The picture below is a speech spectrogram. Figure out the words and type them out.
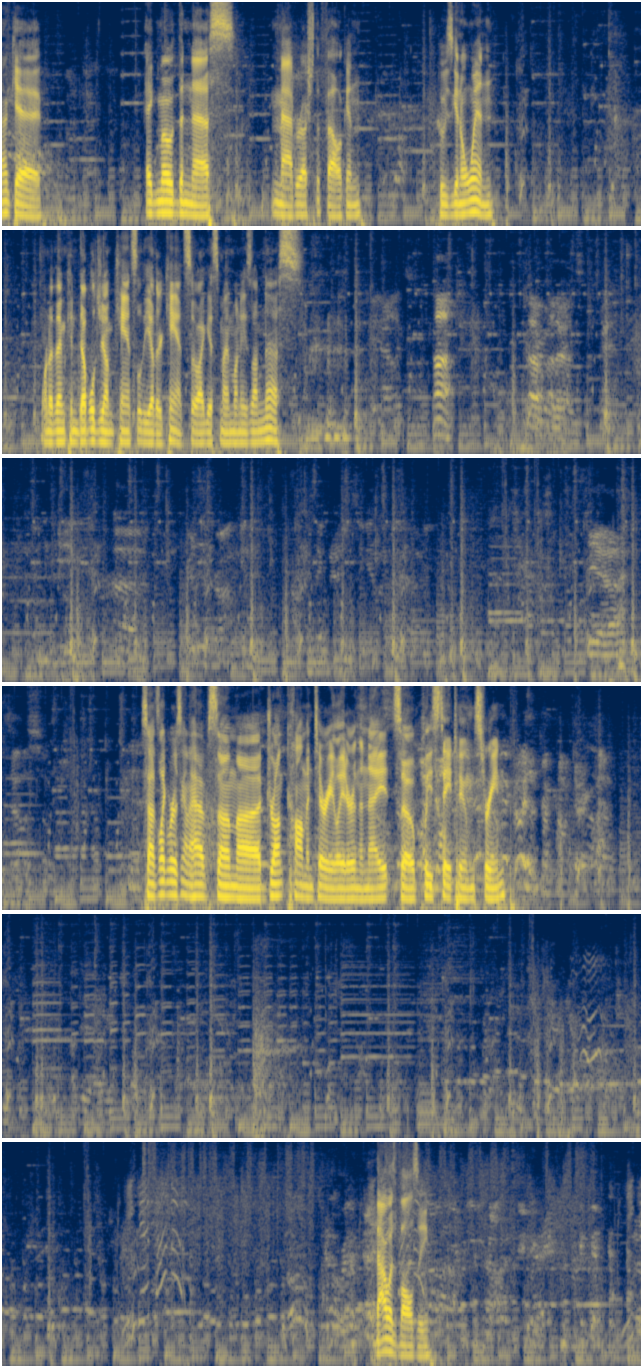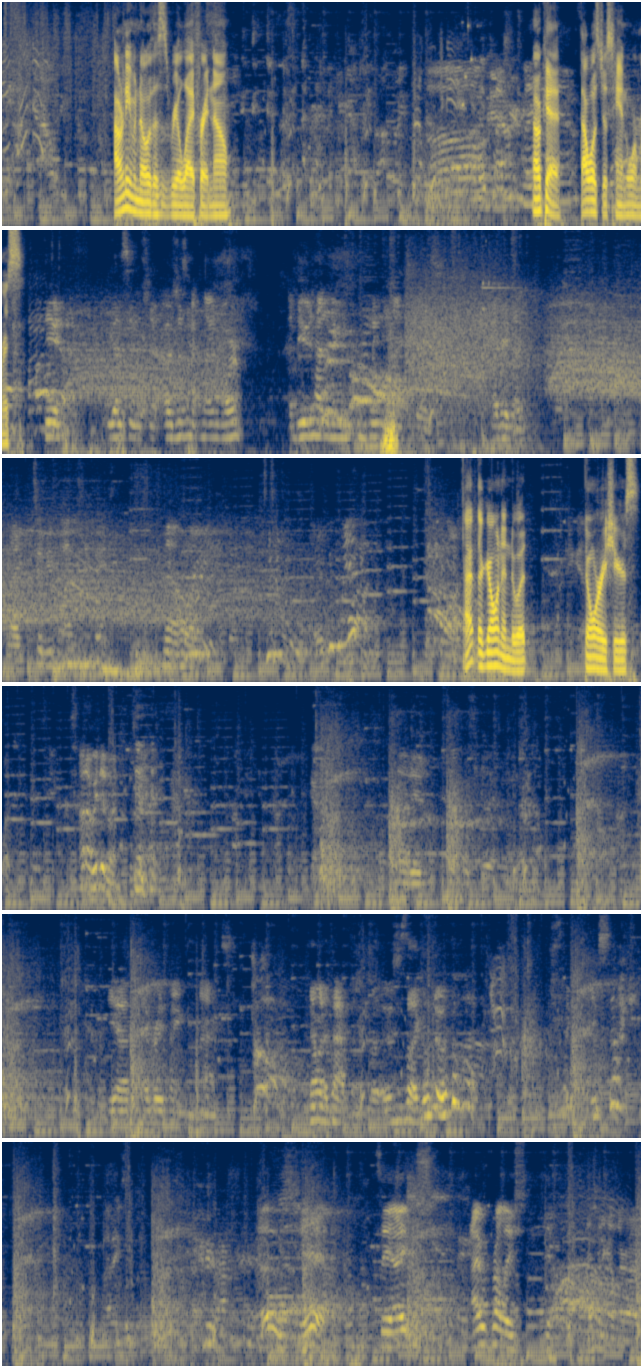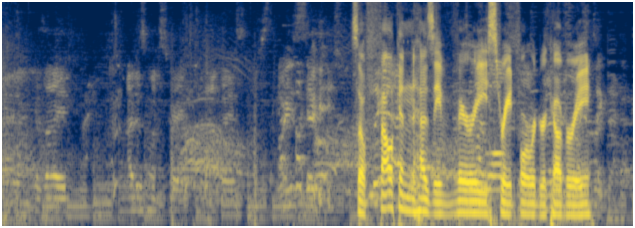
Okay. Egg mode the Ness. Madrush the Falcon. Who's gonna win? One of them can double jump cancel, the other can't, so I guess my money's on Ness. Ah. Oh, Sounds like we're just gonna have some uh, drunk commentary later in the night, so please stay tuned, stream. That was ballsy. I don't even know if this is real life right now. Okay, that was just hand warmers. Dude, you gotta see this shit. I was just in a claim war. A dude had it in completely nice face. Everything. Like, two people had the same face. No, hold on. Alright, they're going into it. Don't worry, Shears. Oh no, we did win. Just kidding. No, dude. Check this shit. Yeah, everything max. No one attacked them, but it was just like, what the, what the fuck? Like, you suck. Oh shit. See, I, I would probably, sh- yeah, I should have gone the right because I, I just went straight to that base. Are you serious? So Falcon has a very straightforward recovery.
